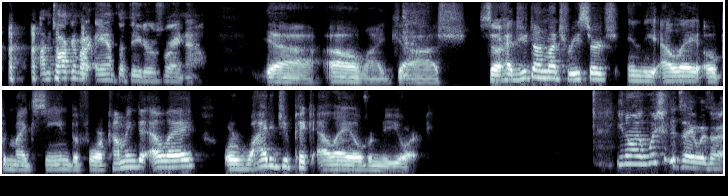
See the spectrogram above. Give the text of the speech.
I'm talking about amphitheaters right now. yeah. Oh my gosh. So, had you done much research in the LA open mic scene before coming to LA, or why did you pick LA over New York? You know, I wish I could say it was a.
